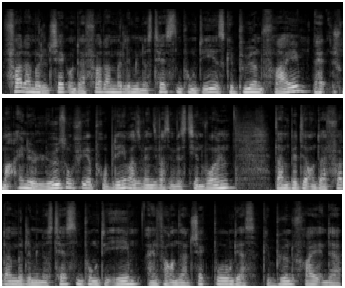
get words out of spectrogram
Fördermittelcheck unter fördermittel-testen.de ist gebührenfrei. Da hätten Sie schon mal eine Lösung für Ihr Problem. Also wenn Sie was investieren wollen, dann bitte unter fördermittel-testen.de einfach unseren Checkbogen, der ist gebührenfrei in der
